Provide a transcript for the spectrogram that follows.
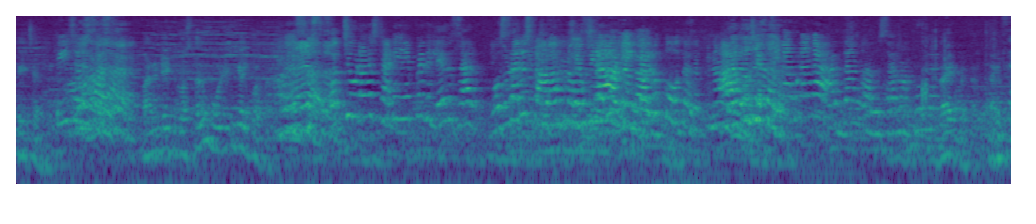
టీచర్ టీచర్స్ పన్నెండింటికి వస్తారు మూడింటికి వెళ్ళిపోతారు వచ్చి కూడా స్టడీ చెప్పేది లేదు సార్ వస్తారు స్టాఫ్ చెప్పినా వింటారు పోతారు అర్థం చెప్పినా కూడా అర్థం కాదు సార్ మాకు రైట్ బెటర్ థ్యాంక్ యూ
